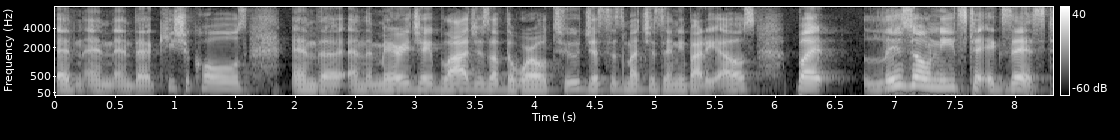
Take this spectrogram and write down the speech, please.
and, and, and the Keyshia Coles and the and the Mary J. Bliges of the world too, just as much as anybody else. But Lizzo needs to exist,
